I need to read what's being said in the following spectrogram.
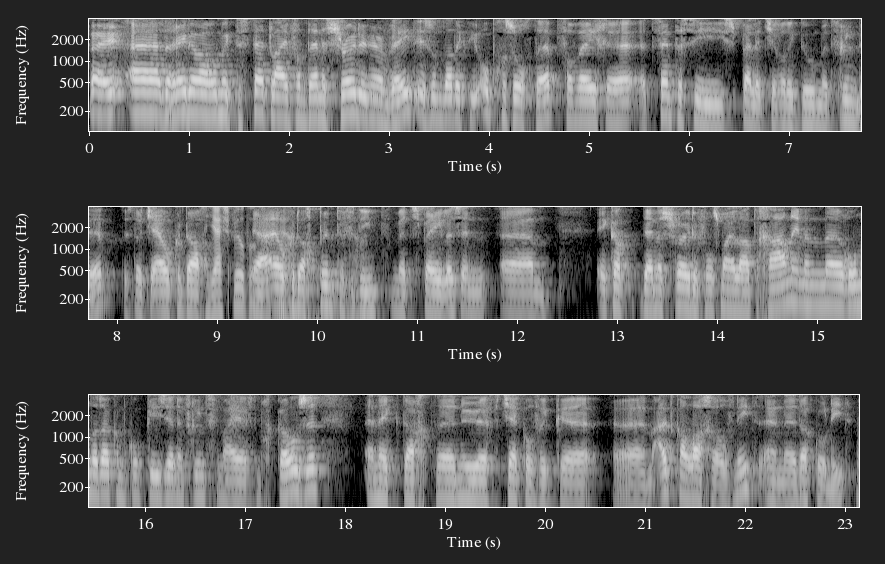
Nee, eh, de reden waarom ik de statline van Dennis Schrödinger weet... is omdat ik die opgezocht heb vanwege het fantasy spelletje wat ik doe met vrienden. Dus dat je elke dag, Jij speelt dat. ja, elke dag punten verdient met spelers. En ehm, ik had Dennis Schreuder volgens mij laten gaan in een eh, ronde dat ik hem kon kiezen. En een vriend van mij heeft hem gekozen. En ik dacht eh, nu even checken of ik eh, hem uit kan lachen of niet. En dat kon niet,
